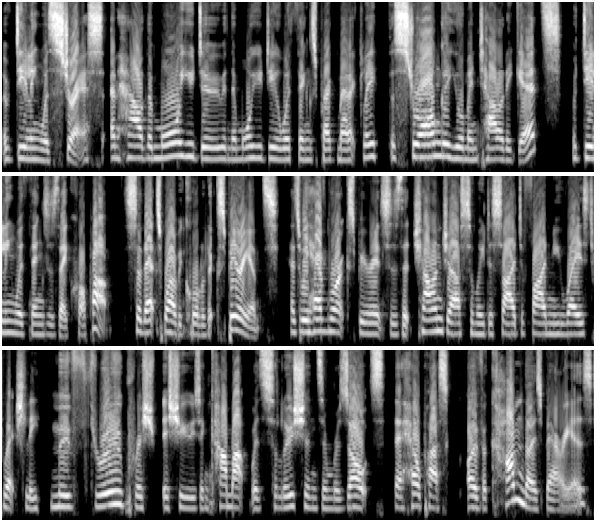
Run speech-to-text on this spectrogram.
of dealing with stress and how the more you do and the more you deal with things pragmatically, the stronger your mentality gets with dealing with things as they crop up. So that's why we call it experience. As we have more experiences that challenge us and we decide to find new ways to actually move through issues and come up with solutions and results that help us overcome those barriers,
